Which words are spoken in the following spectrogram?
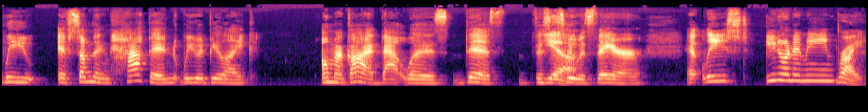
We, if something happened, we would be like, oh my god, that was this. This Yeah. is who was there. At least, you know what I mean? Right.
